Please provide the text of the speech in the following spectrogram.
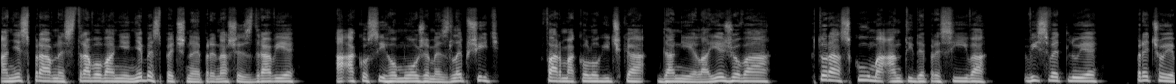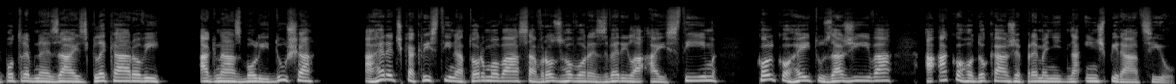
a nesprávne stravovanie nebezpečné pre naše zdravie a ako si ho môžeme zlepšiť, farmakologička Daniela Ježová, ktorá skúma antidepresíva, vysvetľuje, prečo je potrebné zájsť k lekárovi, ak nás bolí duša a herečka Kristýna Tormová sa v rozhovore zverila aj s tým, koľko hejtu zažíva a ako ho dokáže premeniť na inšpiráciu.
